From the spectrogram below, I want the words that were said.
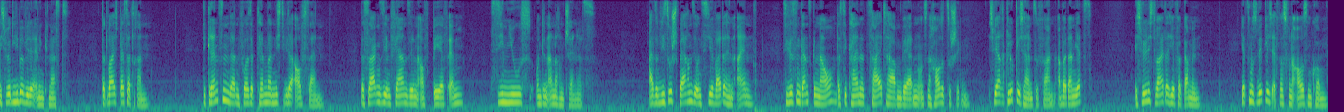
Ich würde lieber wieder in den Knast. Dort war ich besser dran. Die Grenzen werden vor September nicht wieder auf sein. Das sagen sie im Fernsehen auf BFM, C-News und den anderen Channels. Also wieso sperren sie uns hier weiterhin ein? Sie wissen ganz genau, dass sie keine Zeit haben werden, uns nach Hause zu schicken. Ich wäre glücklich heimzufahren, aber dann jetzt. Ich will nicht weiter hier vergammeln. Jetzt muss wirklich etwas von außen kommen.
